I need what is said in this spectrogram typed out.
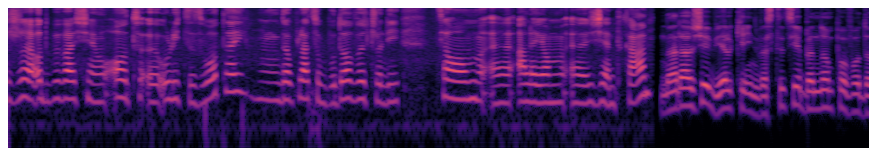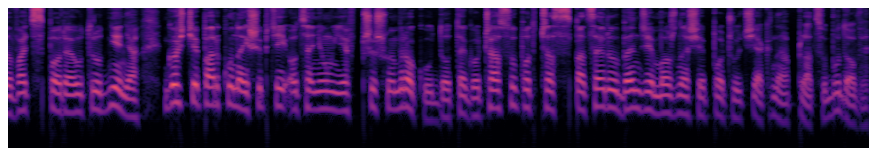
że odbywa się od e, ulicy Złotej m, do placu budowy, czyli całą e, aleją e, Ziętka. Na razie wielkie inwestycje będą powodować spore utrudnienia. Goście parku najszybciej ocenią je w przyszłym roku. Do tego czasu podczas spaceru będzie można się poczuć jak na placu budowy.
